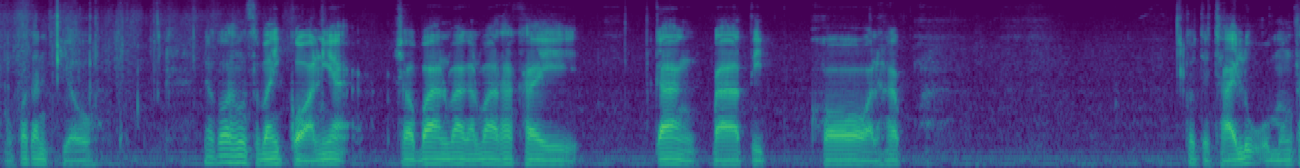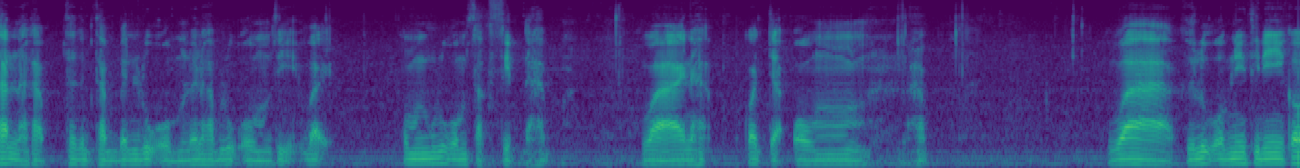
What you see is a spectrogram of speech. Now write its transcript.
หลวงพ่อท่านเขียว แล้วก็สมัยก่อนเนี่ย ชาวบ้านว่ากันว่าถ้าใครก้างปลาติดคอนะครับ ก็จะใช้ลูกอมของท่านนะครับท่านจะทำเป็นลูกอมด้วยนะครับ ลูกอมที่ไว้อมลูกอมศักดิ์สิทธิ์นะครับ ไว้นะครับ ก็จะอมนะครับ ว่าคือลูกอมนี้ทีนี้ก็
